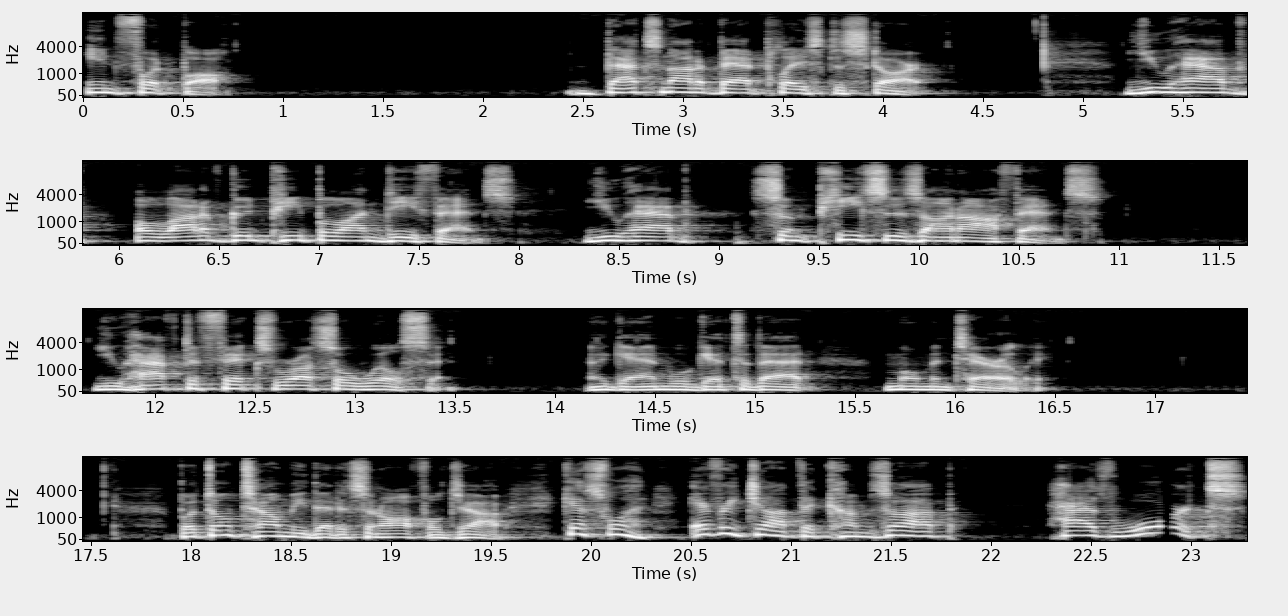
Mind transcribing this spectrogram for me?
in football. That's not a bad place to start. You have a lot of good people on defense. You have some pieces on offense. You have to fix Russell Wilson. Again, we'll get to that momentarily. But don't tell me that it's an awful job. Guess what? Every job that comes up has warts.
